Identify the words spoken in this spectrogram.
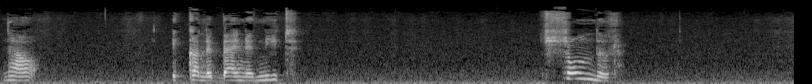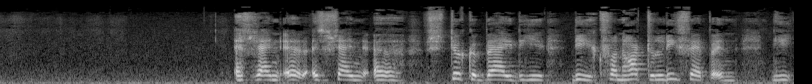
Nou, ik kan het bijna niet zonder. Er zijn, er zijn uh, stukken bij die, die ik van harte lief heb en die,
